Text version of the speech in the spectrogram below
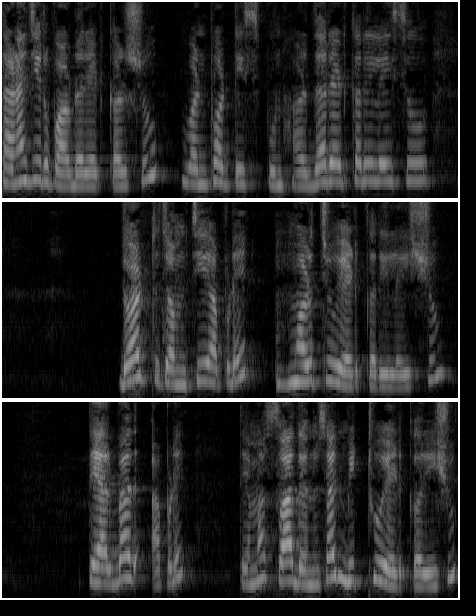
ધાણાજીરું પાવડર એડ કરશું. વન ફોર્થ ટીસ્પૂન હળદર એડ કરી લઈશું. દોઢ ચમચી આપણે મરચું એડ કરી લઈશું. ત્યારબાદ આપણે તેમાં સ્વાદ અનુસાર મીઠું એડ કરીશું.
